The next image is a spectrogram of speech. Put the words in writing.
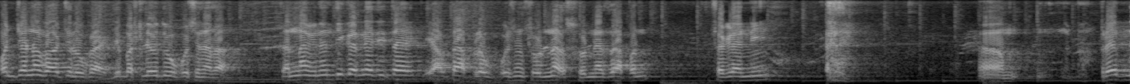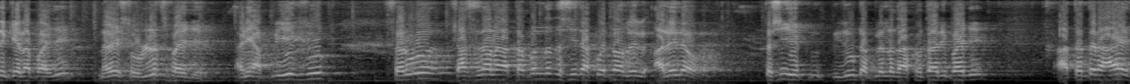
पंच्याण्णव गावाचे लोक आहेत जे बसले होते उपोषणाला त्यांना विनंती करण्यात येत आहे की आता आपलं उपोषण सोडणं सोडण्याचा आपण सगळ्यांनी प्रयत्न केला पाहिजे नव्हे सोडलंच पाहिजे. आणि आपली एकजूट सर्व शासनाला आतापर्यंत जशी दाखवता आले आलेल्या तशी एकजूट आपल्याला दाखवता आली पाहिजे. आता तर आहेच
